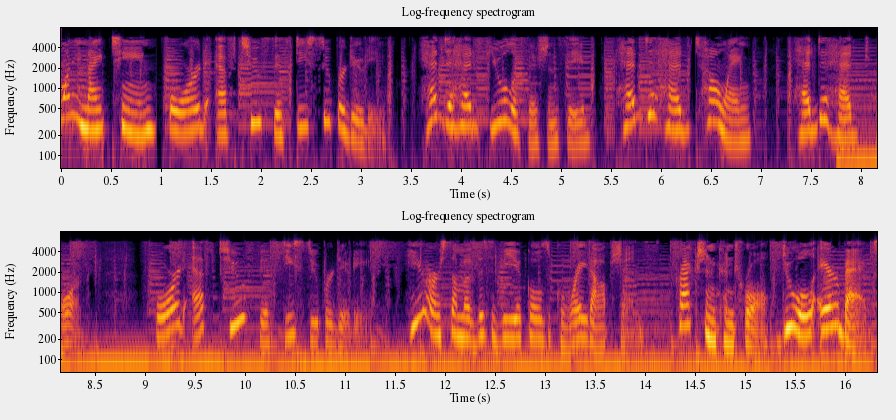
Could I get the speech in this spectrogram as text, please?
2019 Ford F-250 Super Duty. Head-to-head fuel efficiency, head-to-head towing, head-to-head torque. Ford F-250 Super Duty. Here are some of this vehicle's great options. Traction control, dual airbags,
